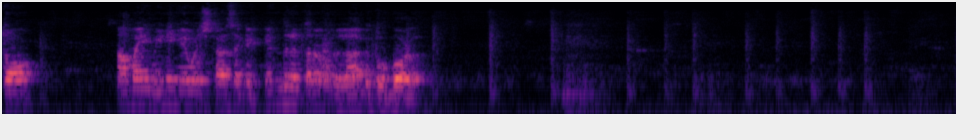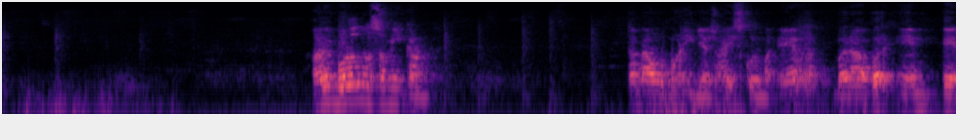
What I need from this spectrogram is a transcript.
તો આમાં મિનિંગ એવો જ થશે કે કેન્દ્ર તરફ લાગતું બળ હવે બળનું સમીકરણ. તમે આવું ભણી ગયા છો હાઈસ્કૂલમાં એફ બરાબર એમ એ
